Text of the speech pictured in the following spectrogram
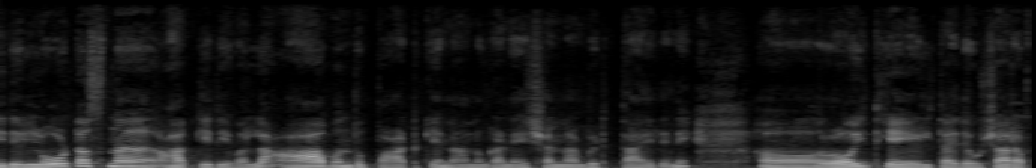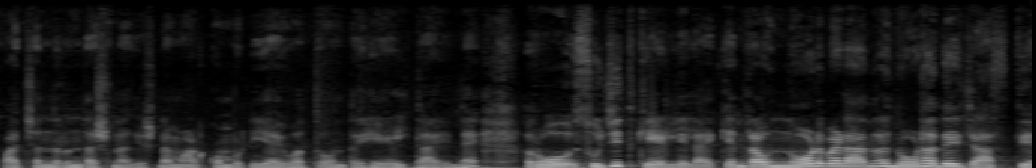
ಇದು ಲೋಟಸ್ನ ಹಾಕಿದ್ದೀವಲ್ಲ ಆ ಒಂದು ಪಾಟ್ಗೆ ನಾನು ಗಣೇಶನ್ನ ಬಿಡ್ತಾ ಇದ್ದೀನಿ. ರೋಹಿತ್ಗೆ ಹೇಳ್ತಾ ಇದ್ದೆ, ಹುಷಾರಪ್ಪ, ಚಂದ್ರನ ದರ್ಶನ ಗಿಶ್ನ ಮಾಡ್ಕೊಂಬಿಟ್ಟಿಯ ಇವತ್ತು? ಅಂತ ಹೇಳ್ತಾ ಇದ್ದೆ. ರೋ, ಸುಜಿತ್ ಕೇಳಲಿಲ್ಲ, ಯಾಕೆಂದರೆ ಅವ್ನು ನೋಡಬೇಡ ಅಂದರೆ ನೋಡೋದೇ ಜಾಸ್ತಿ.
